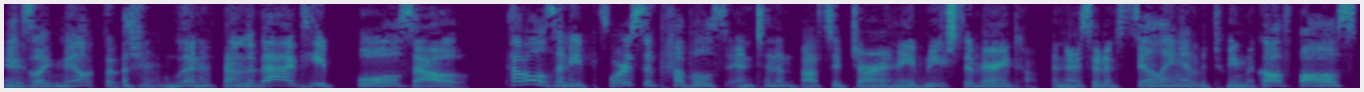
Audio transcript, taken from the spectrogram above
He's like, milk. then from the bag, he pulls out pebbles and he pours the pebbles into the plastic jar and they reach the very top and they're sort of filling in between the golf balls,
